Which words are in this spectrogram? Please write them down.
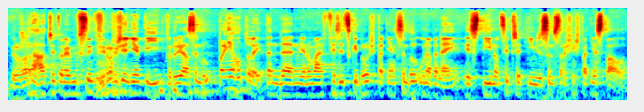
byl rád, že to nemusím vyloženě pít, protože já jsem byl úplně hotový. Ten den mě normálně fyzicky bylo špatně, jak jsem byl unavený, i z té noci předtím, že jsem strašně špatně spal.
